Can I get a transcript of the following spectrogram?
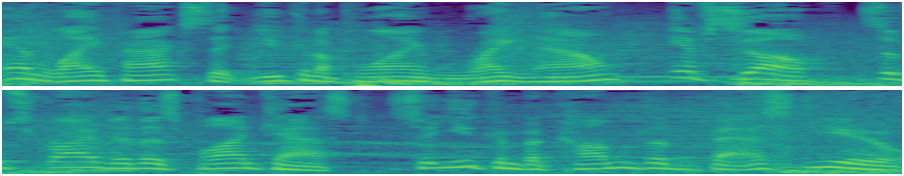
and life hacks that you can apply right now? If so, subscribe to this podcast so you can become the best you.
